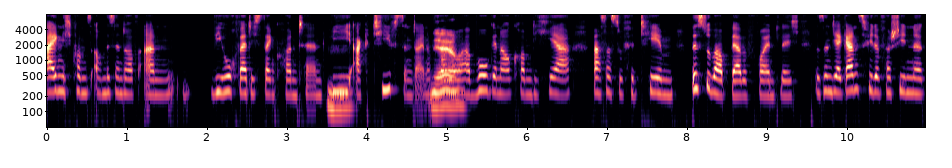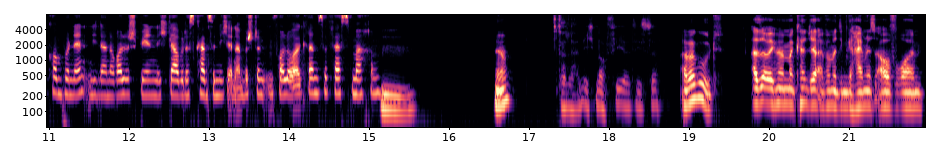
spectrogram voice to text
eigentlich kommt es auch ein bisschen drauf an, wie hochwertig ist dein Content, wie mhm. aktiv sind deine Follower, ja, ja. wo genau kommen die her, was hast du für Themen, bist du überhaupt werbefreundlich? Das sind ja ganz viele verschiedene Komponenten, die da eine Rolle spielen. Ich glaube, das kannst du nicht an einer bestimmten Followergrenze festmachen. Mhm. Ja. Da lerne ich noch viel, siehst du. Aber gut. Also, ich meine, man könnte ja einfach mit dem Geheimnis aufräumen,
